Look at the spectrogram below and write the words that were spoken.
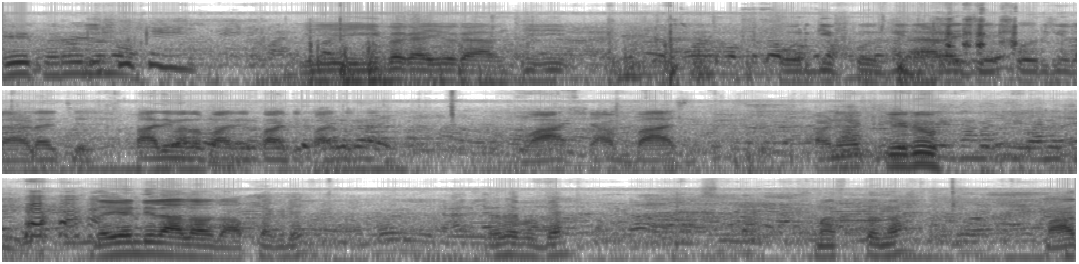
ही बघा ही बघा आमची पोरगी पोरगी लाडायची पोरगी लाडायची पाणी मला पाणी पाणी पाणी वा बास आणि केरू. दहीहंडीला आला होता आपल्याकडे. कसं आहे बघ्या मस्त ना? माझ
